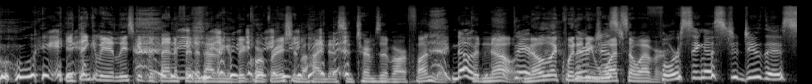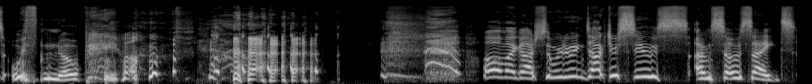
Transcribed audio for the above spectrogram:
we You think we'd at least get the benefit of having a big corporation behind us in terms of our funding? no, but no, no liquidity they're just whatsoever. Forcing us to do this with no payoff. Oh my gosh! So we're doing Dr. Seuss. I'm so psyched.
